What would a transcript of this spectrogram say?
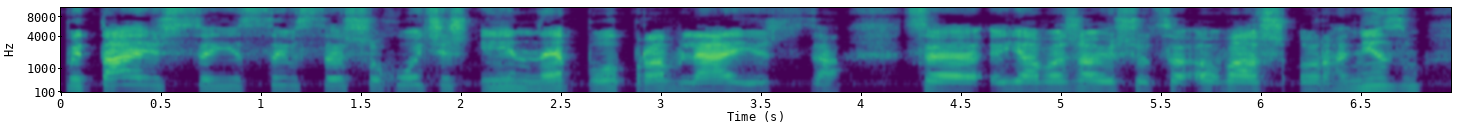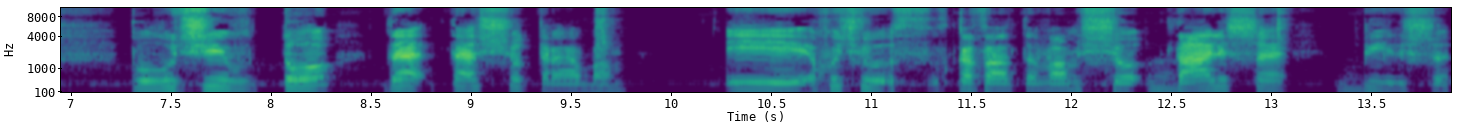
Питаєшся, їси все, що хочеш, і не поправляєшся. Це я вважаю, що це ваш організм получив то, де те, що треба. І хочу сказати вам, що далі більше.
